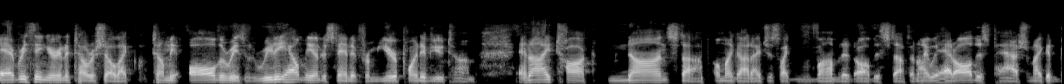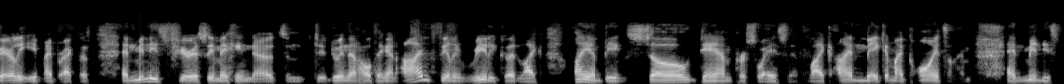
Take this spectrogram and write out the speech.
everything you're going to tell Rochelle. Like, tell me all the reasons. Really help me understand it from your point of view, Tom. And I talk nonstop. Oh my God, I just like vomited all this stuff. And I had all this passion. I could barely eat my breakfast. And Mindy's furiously making notes and doing that whole thing. And I'm feeling really good. Like, I am being so damn persuasive. Like, I'm making my points and, I'm, and Mindy's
